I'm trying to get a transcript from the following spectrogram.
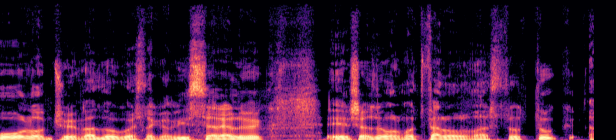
ólomcsővel dolgoztak a vízszerelők, és az ólmot felolvasztottuk a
